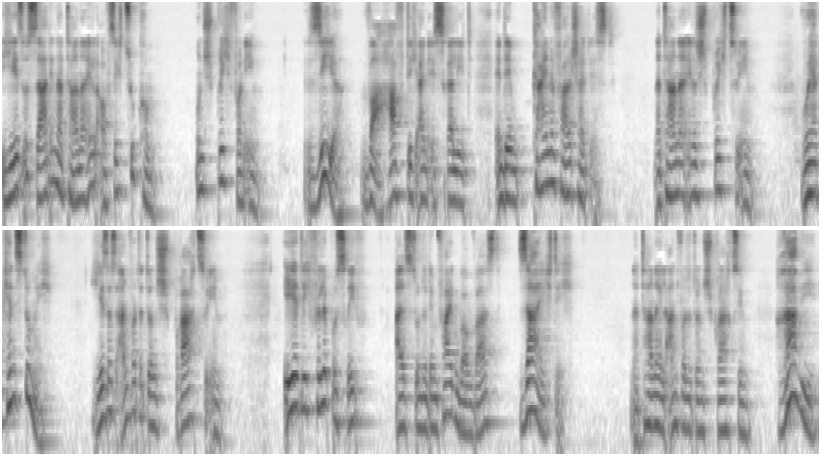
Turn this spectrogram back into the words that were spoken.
Jesus sah den Nathanael auf sich zukommen und spricht von ihm. Siehe, wahrhaftig ein Israelit, in dem keine Falschheit ist. Nathanael spricht zu ihm, Woher kennst du mich? Jesus antwortete und sprach zu ihm, Ehe dich Philippus rief, als du unter dem Feigenbaum warst, sah ich dich. Nathanael antwortete und sprach zu ihm, Rabbi,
